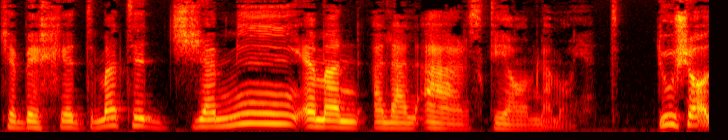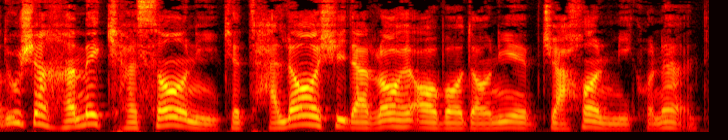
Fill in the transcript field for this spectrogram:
که به خدمت جمیع من علل ارز قیام نماید. دوشادوش همه کسانی که تلاشی در راه آبادانی جهان می کنند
